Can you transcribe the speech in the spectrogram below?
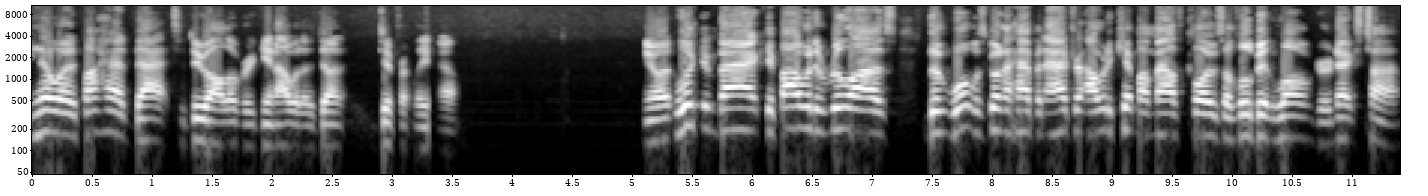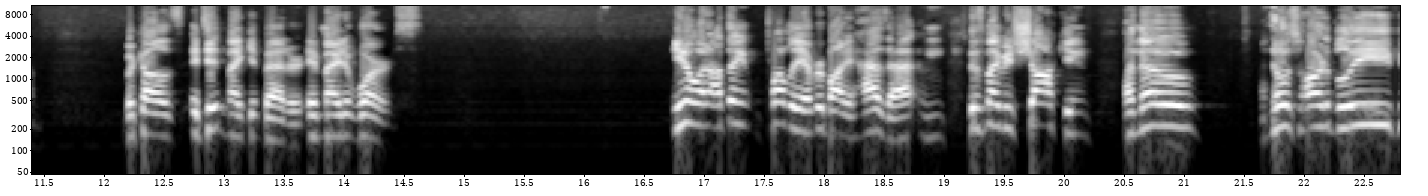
you know what, if I had that to do all over again, I would have done it differently now? You know, looking back, if I would have realized that what was going to happen after, I would have kept my mouth closed a little bit longer next time because it didn't make it better. It made it worse. You know what? I think probably everybody has that, and this may be shocking. I know, I know it's hard to believe,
